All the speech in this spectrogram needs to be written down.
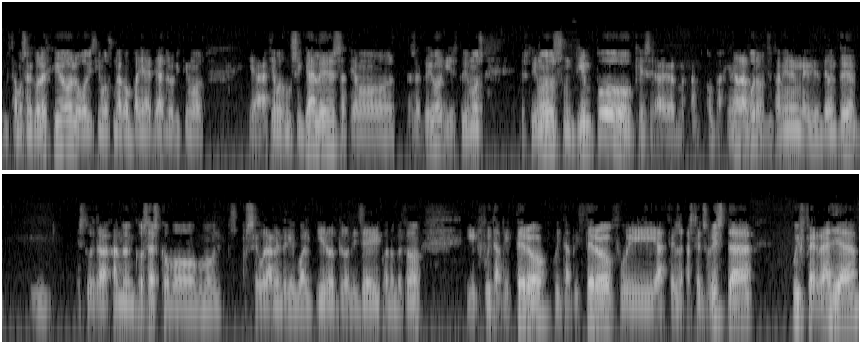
empezamos en el colegio, luego hicimos una compañía de teatro que hicimos, ya hacíamos musicales, hacíamos, y estuvimos estuvimos un tiempo que eh, compaginaba. Bueno, yo también, evidentemente, estuve trabajando en cosas como, como pues, seguramente que cualquier otro DJ cuando empezó. Y fui tapicero, fui tapicero, fui ascensorista, fui ferralla,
